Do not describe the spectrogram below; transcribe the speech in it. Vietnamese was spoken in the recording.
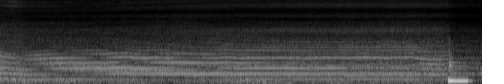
Thank ờ. you.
